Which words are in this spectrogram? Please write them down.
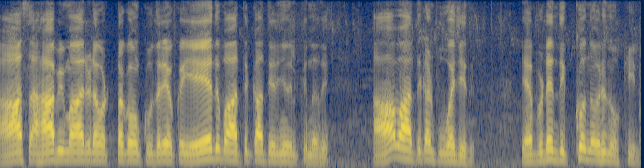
ആ സഹാബിമാരുടെ ഒട്ടകവും കുതിരയൊക്കെ ഏത് ഭാഗത്തേക്കാണ് തിരിഞ്ഞു നിൽക്കുന്നത്? ആ ഭാഗത്തേക്കാണ് പോവുക ചെയ്ത്. എവിടെ നിൽക്കുമെന്ന് അവർ നോക്കിയില്ല.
